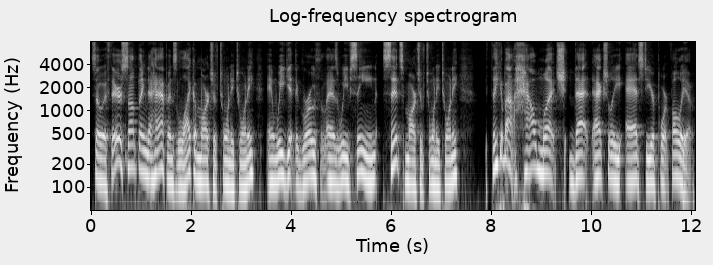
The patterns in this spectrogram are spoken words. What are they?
So if there's something that happens like a March of 2020 and we get the growth as we've seen since March of 2020, think about how much that actually adds to your portfolio.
